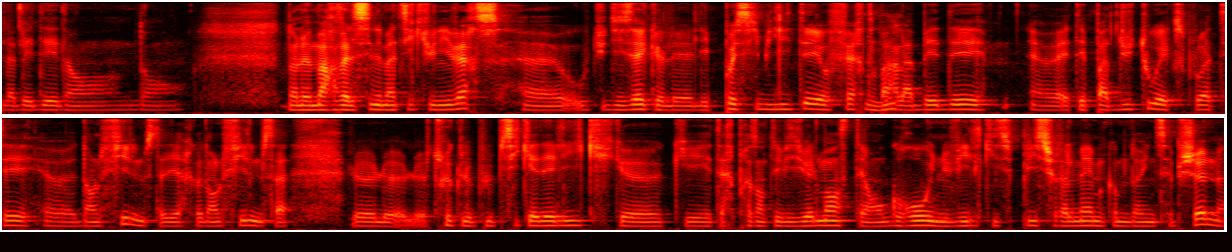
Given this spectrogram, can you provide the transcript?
la BD dans, dans, dans le Marvel Cinematic Universe, euh, où tu disais que les, possibilités offertes par mhm. la BD n'étaient euh, pas du tout exploitées euh, dans le film. C'est-à-dire que dans le film, ça, le, le, truc le plus psychédélique que, qui était représenté visuellement, c'était en gros une ville qui se plie sur elle-même comme dans Inception.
